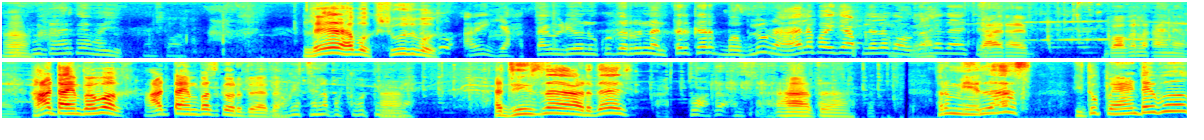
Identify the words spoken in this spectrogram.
हा. तयार काय भाई. लय हा बघ शूज बघ. अरे आता व्हिडिओ नको करू नंतर कर. बबलू राहायला पाहिजे आपल्याला गोव्याला जायचं गॉगलला काय नाही हा टाइम बघ हा टाइमपास करतोय आता. जीन्स काढताय तू आता हा आता. अरे मेलास ही तो पॅन्ट आहे बघ.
